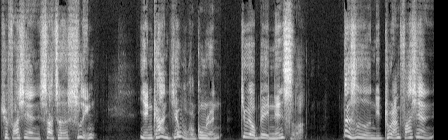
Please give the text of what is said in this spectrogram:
却发现刹车失灵，眼看这五个工人就要被碾死了，但是你突然发现。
